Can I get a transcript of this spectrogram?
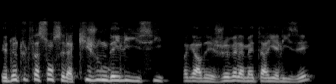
et de toute façon, c'est la Kijun Daily ici. Regardez, je vais la matérialiser.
